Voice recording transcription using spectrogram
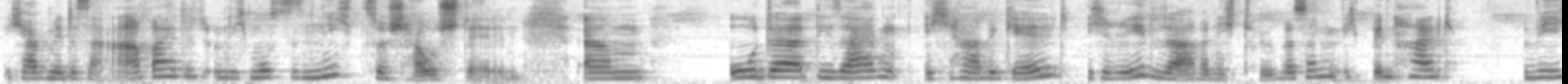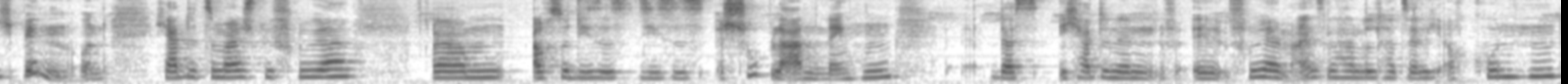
ich habe mir das erarbeitet und ich muss es nicht zur Schau stellen. Ähm, oder die sagen, ich habe Geld, ich rede da aber nicht drüber, sondern ich bin halt, wie ich bin. Und ich hatte zum Beispiel früher ähm, auch so dieses, dieses Schubladendenken, dass ich hatte einen, äh, früher im Einzelhandel tatsächlich auch Kunden,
